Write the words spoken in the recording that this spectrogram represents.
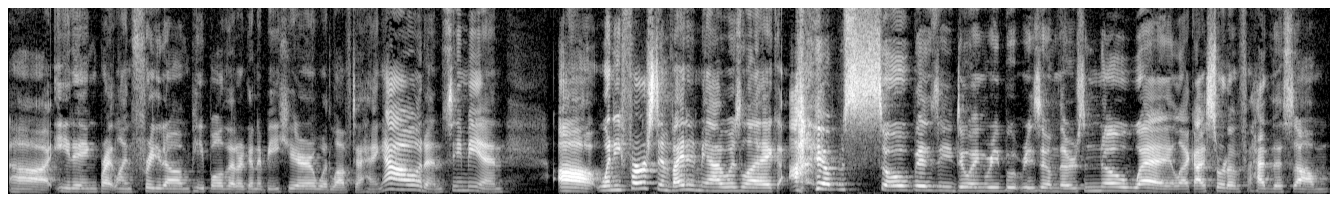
uh, Eating, Brightline Freedom people that are going to be here would love to hang out and see me. And uh, when he first invited me, I was like, I am so busy doing Reboot Resume. There's no way. Like, I sort of had this um,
